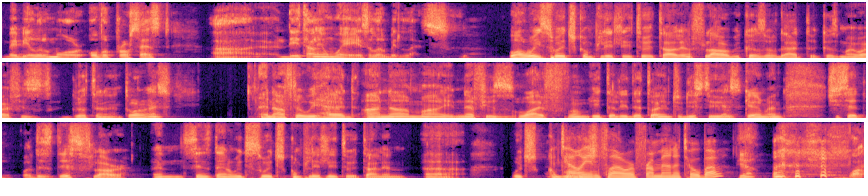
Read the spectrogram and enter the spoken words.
maybe a little more over processed. Uh, the Italian way is a little bit less. Well, we switched completely to Italian flour because of that, because my wife is gluten intolerant. Yes. And after we had Anna, my nephew's wife from Italy that I introduced to you, yes. came and she said, What is this flour? and since then we switched completely to Italian. Uh, which Italian flour from Manitoba. Yeah. well,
